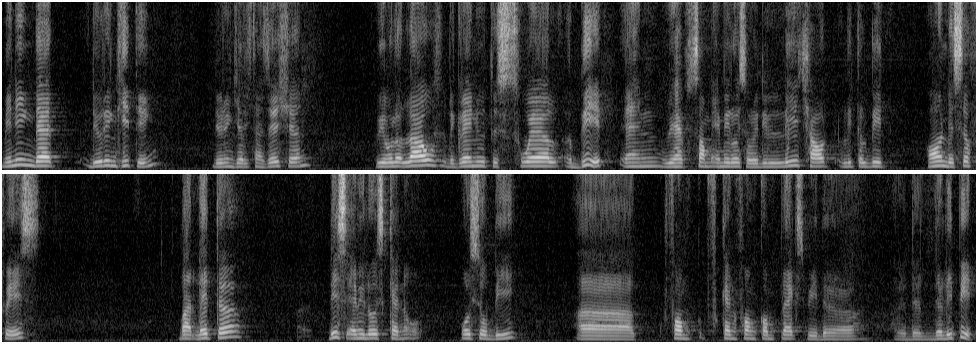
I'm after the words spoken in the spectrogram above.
meaning that during heating, during gelatinization, we will allow the granule to swell a bit, and we have some amylose already leach out a little bit on the surface. But later, this amylose can also be uh, form, can form complex with the, uh, the, the lipid.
